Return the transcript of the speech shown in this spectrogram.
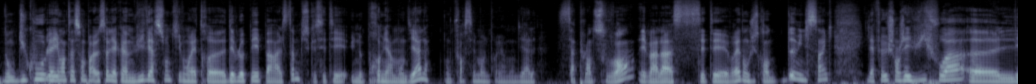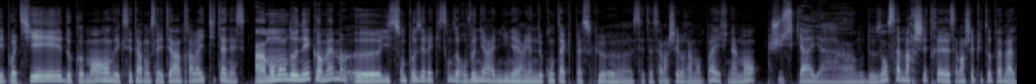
Donc du coup, l'alimentation par le sol, il y a quand même 8 versions qui vont être euh, développées par Alstom, puisque c'était une première mondiale. Donc forcément, une première mondiale, ça plante souvent. Et ben là, c'était vrai. Donc jusqu'en 2005, il a fallu changer huit fois euh, les boîtiers de commandes, etc. Donc ça a été un travail titanesque. À un moment donné, quand même, euh, ils se sont posé la question de revenir à une ligne aérienne de contact parce que euh, ça marchait vraiment pas. Et finalement, jusqu'à il y a un ou deux ans, ça marchait, très, ça marchait plutôt pas mal.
